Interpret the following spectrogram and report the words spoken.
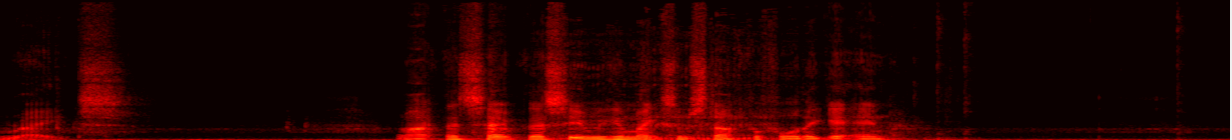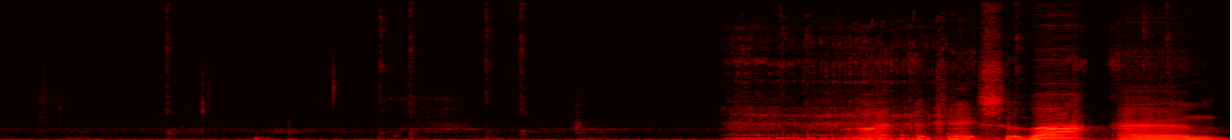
Great. Right, let's hope. Let's see if we can make some stuff before they get in. Right, okay, so that and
